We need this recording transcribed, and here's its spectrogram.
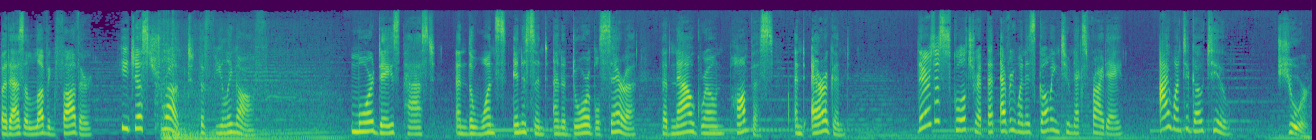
but as a loving father, he just shrugged the feeling off. More days passed, and the once innocent and adorable Sarah had now grown pompous and arrogant. There's a school trip that everyone is going to next Friday. I want to go too. Sure.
